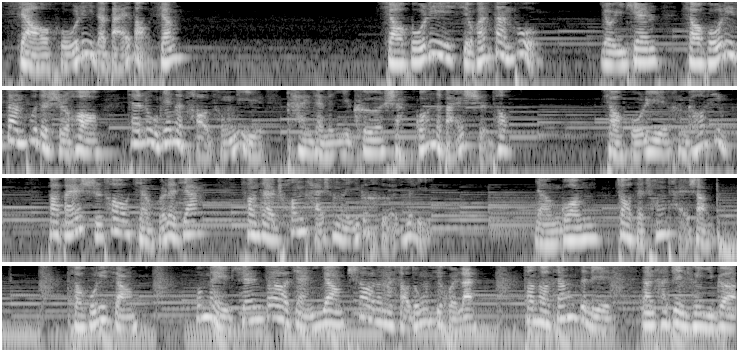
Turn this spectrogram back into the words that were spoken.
小狐狸的百宝箱。小狐狸喜欢散步。有一天，小狐狸散步的时候，在路边的草丛里看见了一颗闪光的白石头。小狐狸很高兴，把白石头捡回了家，放在窗台上的一个盒子里。阳光照在窗台上，小狐狸想：我每天都要捡一样漂亮的小东西回来，放到箱子里，让它变成一个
